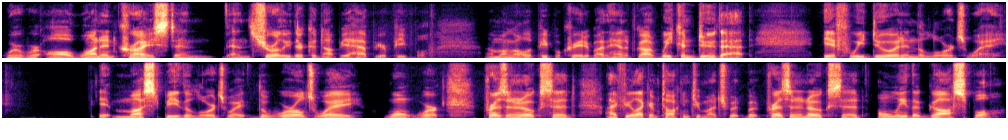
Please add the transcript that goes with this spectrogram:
where we're all one in Christ and and surely there could not be a happier people among all the people created by the hand of God. We can do that if we do it in the Lord's way. It must be the Lord's way. The world's way won't work. President Oaks said, I feel like I'm talking too much, but but President Oaks said only the gospel,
